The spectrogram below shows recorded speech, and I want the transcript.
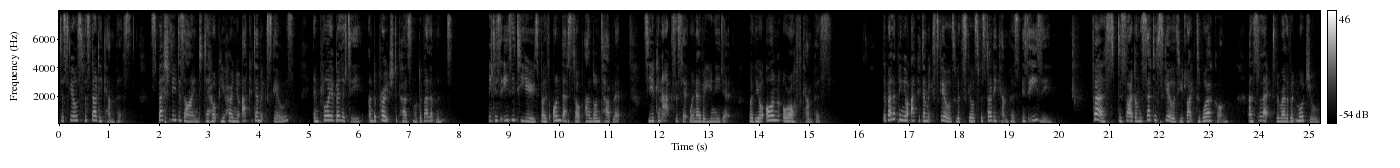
to Skills for Study Campus, specially designed to help you hone your academic skills, employability, and approach to personal development. It is easy to use both on desktop and on tablet, so you can access it whenever you need it, whether you're on or off campus. Developing your academic skills with Skills for Study Campus is easy. First, decide on the set of skills you'd like to work on and select the relevant module.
